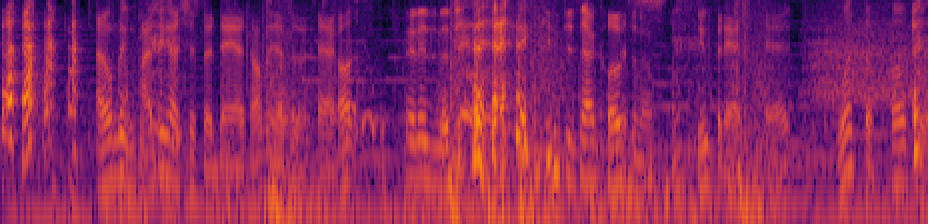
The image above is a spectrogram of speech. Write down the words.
well. I don't think. I think that's just a dash. I don't think that's an attack. Oh, It is an attack. You're just not close that's enough. stupid ass attack. What the fuck is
